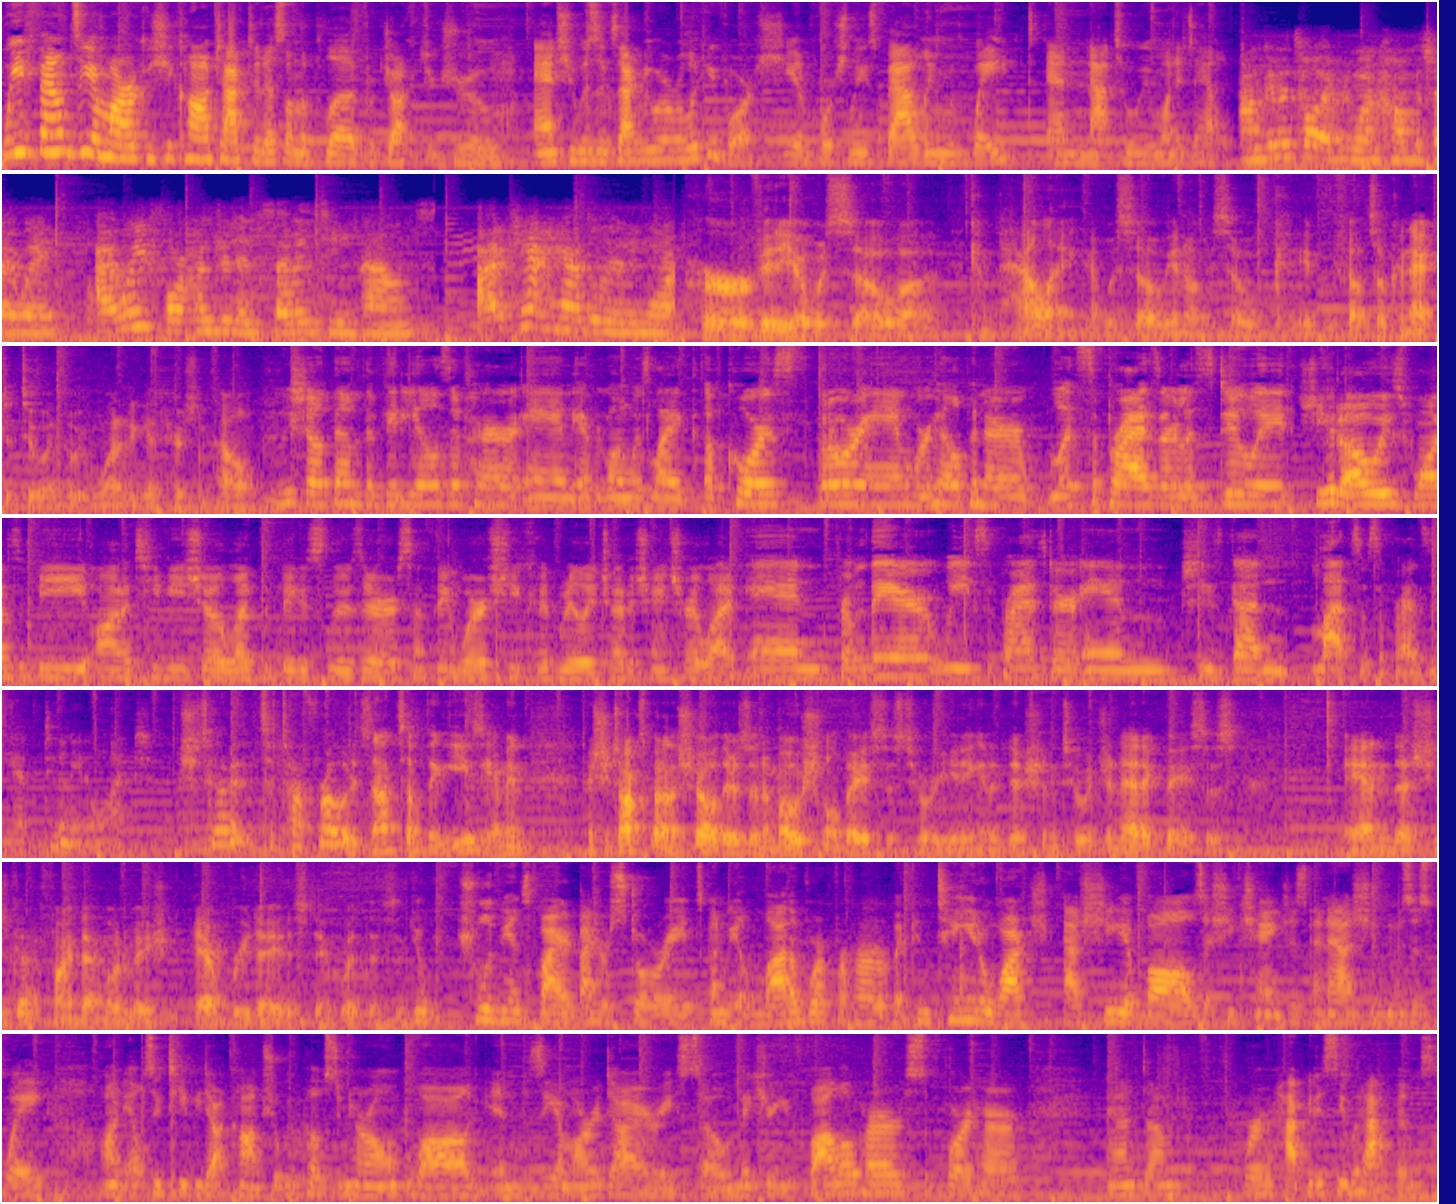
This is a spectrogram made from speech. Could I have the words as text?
We found Xiomara because she contacted us on the plug for Dr. Drew, and she was exactly what we're looking for. She unfortunately is battling with weight, and that's who we wanted to help. I'm gonna tell everyone how much I weigh. I weigh 417 pounds. I can't handle it anymore. Her video was so uh, compelling. It was so, you know, so we felt so connected to it that we wanted to get her some help. We showed them the videos of her and everyone was like, of course, throw her in, we're helping her, let's surprise her, let's do it. She had always wanted to be on a TV show like The Biggest Loser or something where she could really try to change her life. And from there, we surprised her and she's gotten lots of surprises. You have to tune in and watch. She's got it, it's a tough road. It's not something easy. I mean, as she talks about on the show, there's an emotional basis to her eating in addition to a genetic basis. And uh, she's got to find that motivation every day to stick with this. You'll truly be inspired by her story. It's going to be a lot of work for her, but continue to watch as she evolves, as she changes, and as she loses weight on lctv.com. She'll be posting her own blog in the ZMR Diary. So make sure you follow her, support her, and um, we're happy to see what happens.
